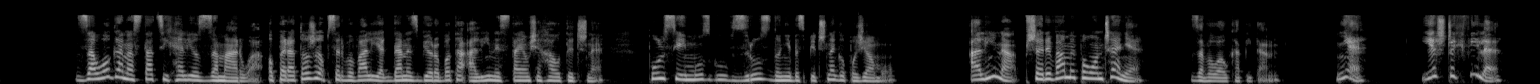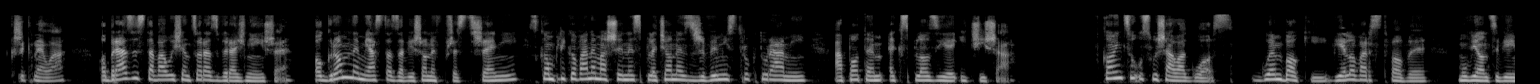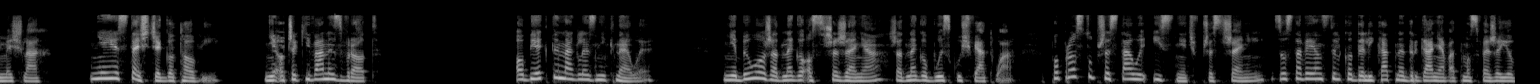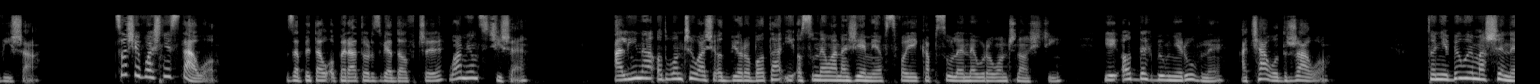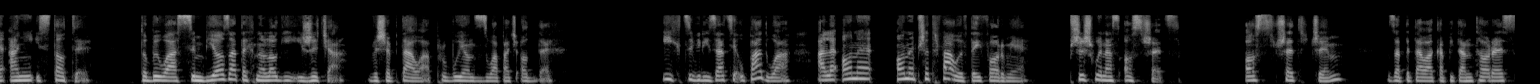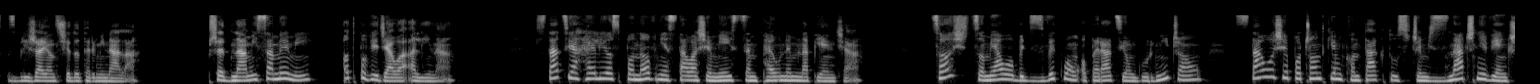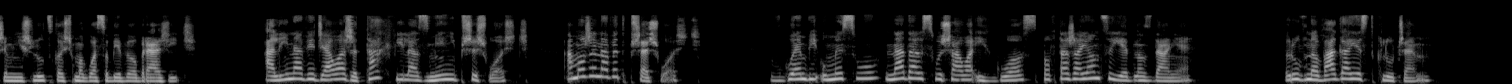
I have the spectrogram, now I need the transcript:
Załoga na stacji Helios zamarła. Operatorzy obserwowali, jak dane z biorobota Aliny stają się chaotyczne. Puls jej mózgu wzrósł do niebezpiecznego poziomu. Alina, przerywamy połączenie, zawołał kapitan. Nie, jeszcze chwilę, krzyknęła. Obrazy stawały się coraz wyraźniejsze. Ogromne miasta zawieszone w przestrzeni, skomplikowane maszyny splecione z żywymi strukturami, a potem eksplozje i cisza. W końcu usłyszała głos, głęboki, wielowarstwowy, mówiący w jej myślach: Nie jesteście gotowi. Nieoczekiwany zwrot. Obiekty nagle zniknęły. Nie było żadnego ostrzeżenia, żadnego błysku światła. Po prostu przestały istnieć w przestrzeni, zostawiając tylko delikatne drgania w atmosferze Jowisza. Co się właśnie stało? Zapytał operator zwiadowczy, łamiąc ciszę. Alina odłączyła się od biorobota i osunęła na ziemię w swojej kapsule neurołączności. Jej oddech był nierówny, a ciało drżało. To nie były maszyny ani istoty. To była symbioza technologii i życia, wyszeptała, próbując złapać oddech. Ich cywilizacja upadła, ale one, one przetrwały w tej formie. Przyszły nas ostrzec. Ostrzec czym? Zapytała kapitan Torres, zbliżając się do terminala. Przed nami samymi, odpowiedziała Alina. Stacja Helios ponownie stała się miejscem pełnym napięcia. Coś, co miało być zwykłą operacją górniczą, stało się początkiem kontaktu z czymś znacznie większym niż ludzkość mogła sobie wyobrazić. Alina wiedziała, że ta chwila zmieni przyszłość, a może nawet przeszłość. W głębi umysłu nadal słyszała ich głos powtarzający jedno zdanie. Równowaga jest kluczem.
